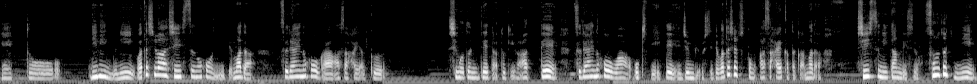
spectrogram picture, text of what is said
えっとリビングに私は寝室の方にいてまだつり合いの方が朝早く仕事に出た時があって、つり合いの方は起きていて準備をしてて、私はちょっと朝早かったからまだ寝室にいたんですよ。その時に、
